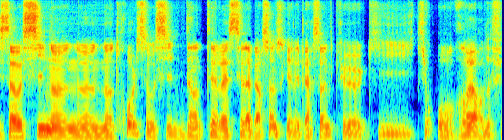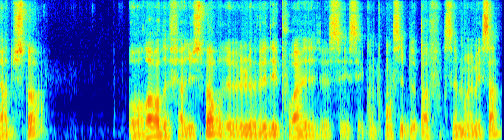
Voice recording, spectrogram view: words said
ça aussi no- no- notre rôle, c'est aussi d'intéresser la personne, parce qu'il y a des personnes qui, qui ont horreur de faire du sport. Horreur de faire du sport, de lever des poids, c'est compréhensible de pas forcément aimer ça.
